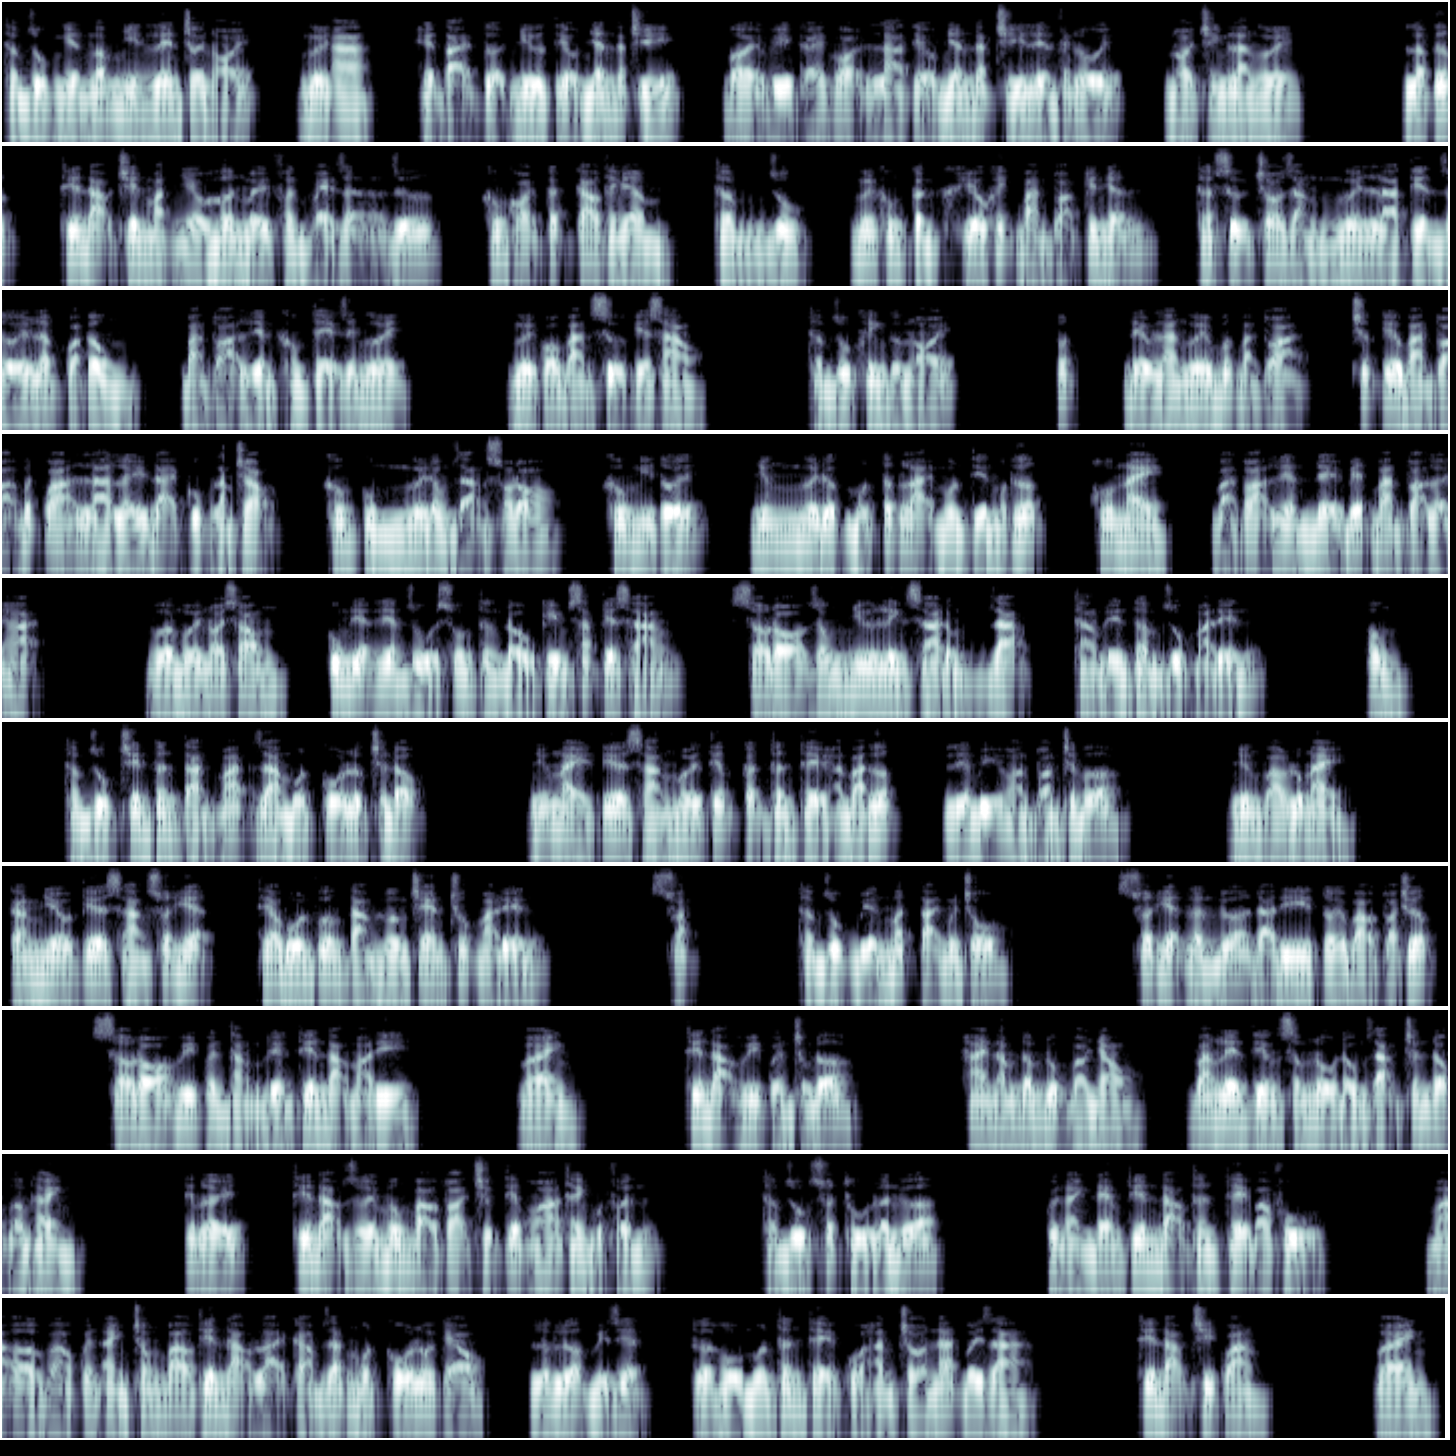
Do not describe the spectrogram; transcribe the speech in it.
Thẩm dục nghiền ngẫm nhìn lên trời nói, ngươi à hiện tại tựa như tiểu nhân đắc chí, bởi vì cái gọi là tiểu nhân đắc chí liền phách lối, nói chính là ngươi. Lập tức, thiên đạo trên mặt nhiều hơn mấy phần vẻ giận dữ, không khỏi cất cao thanh âm, thẩm dục ngươi không cần khiêu khích bản tọa kiên nhẫn, thật sự cho rằng ngươi là tiên giới lập qua công, bản tọa liền không thể giết ngươi. Ngươi có bản sự kia sao? Thẩm dục khinh thường nói. Tốt, đều là ngươi bước bản tọa, trước kia bản tọa bất quá là lấy đại cục làm trọng, không cùng ngươi đồng dạng so đo, không nghĩ tới, nhưng ngươi được một tấc lại muốn tiến một thước, hôm nay, bản tọa liền để biết bản tọa lợi hại. Vừa mới nói xong, cung điện liền rủ xuống từng đầu kim sắc tia sáng, sau đó giống như linh xà đồng dạng, thẳng đến thẩm dục mà đến. Ông. Thẩm dục trên thân tản mát ra một cố lực chấn động những n à y tia sáng mới tiếp cận thân thể hắn ba thước, liền bị hoàn toàn chấn vỡ. Nhưng vào lúc này, càng nhiều tia sáng xuất hiện, theo bốn phương tám hướng chen trúc mà đến. X thẩm dục biến mất tại nguyên chỗ. Xuất hiện lần nữa đã đi tới bảo tọa trước. Sau đó huy quyền thẳng đến thiên đạo mà đi. Và anh, thiên đạo huy quyền chống đỡ. Hai nắm đấm đụng vào nhau, vang lên tiếng sấm nổ đồng dạng chấn động âm thanh. Tiếp lấy, thiên đạo dưới mông bảo tọa trực tiếp hóa thành một phấn. Thẩm dục xuất thủ lần nữa. Quyền ảnh đem thiên đạo thân thể bao phủ. Mà ở vào quyền ảnh trong bao thiên đạo lại cảm giác một cố lôi kéo lực lượng hủy diệt, tựa hồ muốn thân thể của hắn cho nát bấy ra. Thiên đạo chi quang. Và anh,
